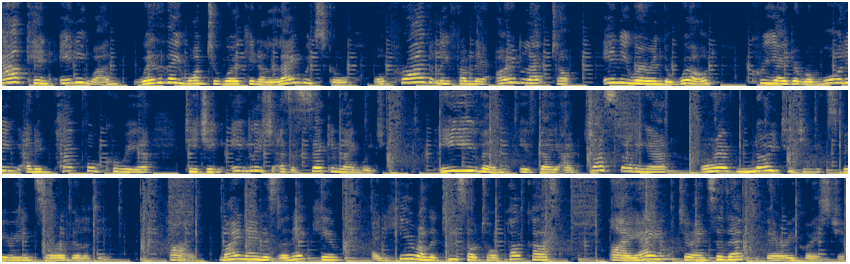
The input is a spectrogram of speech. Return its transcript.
How can anyone, whether they want to work in a language school or privately from their own laptop anywhere in the world, create a rewarding and impactful career teaching English as a second language, even if they are just starting out or have no teaching experience or ability? Hi, my name is Lynette Kim, and here on the TESOL Talk podcast, I aim to answer that very question.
